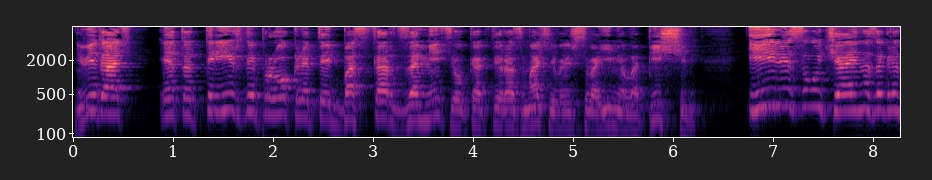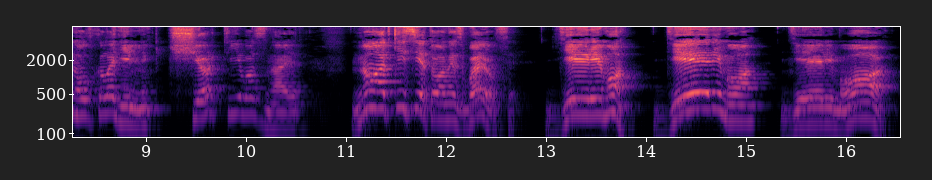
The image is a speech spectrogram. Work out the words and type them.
Видать, этот трижды проклятый бастард заметил, как ты размахиваешь своими лопищами, или случайно заглянул в холодильник, черт его знает. Но от кисета он избавился. Дерьмо, дерьмо, дерьмо.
